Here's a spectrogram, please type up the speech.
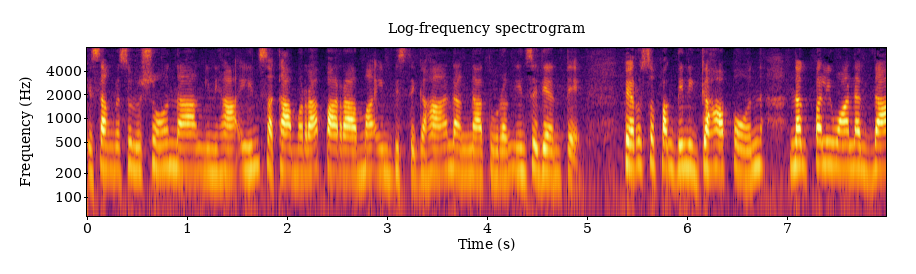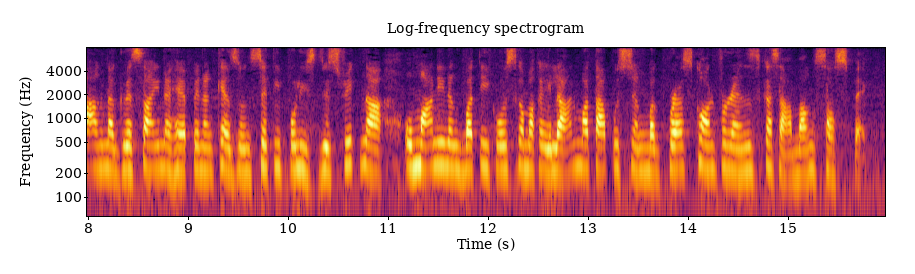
isang resolusyon na ang inihain sa Kamara para maimbestigahan ang naturang insidente. Pero sa pagdinig kahapon, nagpaliwanag na ang nag-resign na hepe ng Quezon City Police District na umani ng batikos kamakailan matapos niyang mag-press conference kasama ang suspect.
